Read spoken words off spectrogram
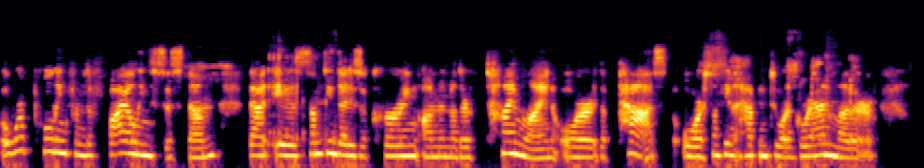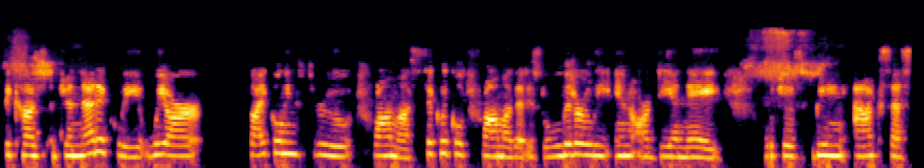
but we're pulling from the filing system that is something that is occurring on another timeline or the past or something that happened to our grandmother. Because genetically we are cycling through trauma, cyclical trauma that is literally in our DNA, which is being accessed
